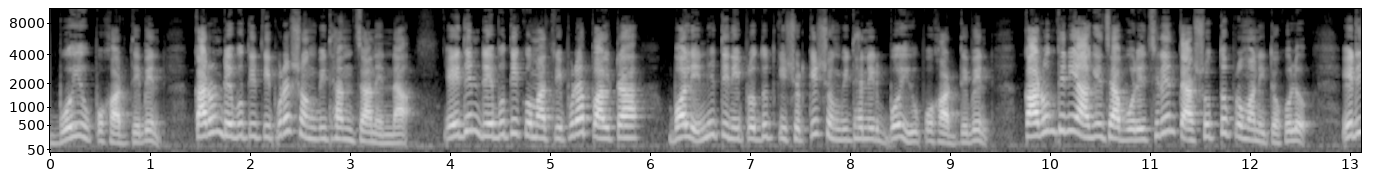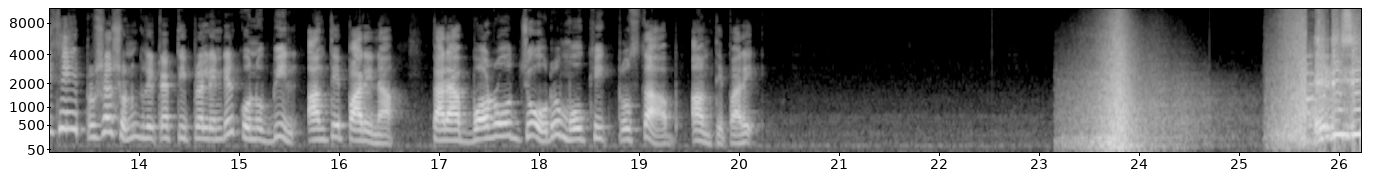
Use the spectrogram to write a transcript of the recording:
বই উপহার দেবেন। কারণ রেবতী ত্রিপুরা সংবিধান জানেন না। এই দিন রেবতী কুমার ত্রিপুরা পাল্টা বলেন, তিনি প্রদ্যুৎ কিশোরকে সংবিধানের বই উপহার দেবেন। কারণ তিনি আগে যা বলেছিলেন তা সত্য প্রমাণিত হলো। এডিসি প্রশাসন গ্রেটার টিপ্রাল্যান্ডের কোনো বিল আনতে পারে না। তারা বড় জোর মৌখিক প্রস্তাব আনতে পারে। এডিসি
